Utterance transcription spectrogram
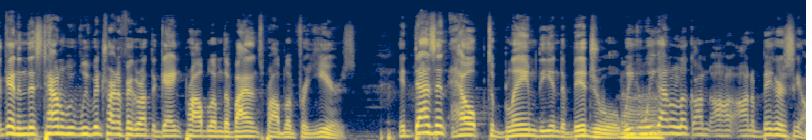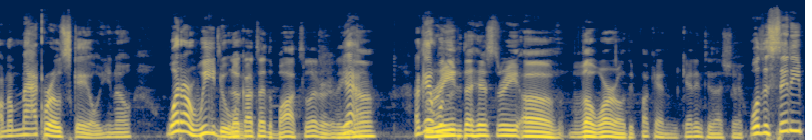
again in this town, we, we've been trying to figure out the gang problem, the violence problem for years. It doesn't help to blame the individual. We we got to look on, on on a bigger scale, on a macro scale. You know, what are we doing? look outside the box, literally. Yeah. You know? again. Well, read the history of the world. You fucking get into that shit. well, the city.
